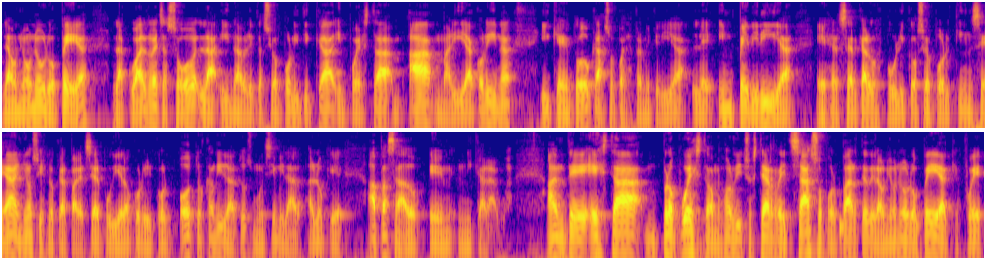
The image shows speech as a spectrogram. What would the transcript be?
la Unión Europea, la cual rechazó la inhabilitación política impuesta a María Corina y que en todo caso pues permitiría, le impediría ejercer cargos públicos por 15 años, y es lo que al parecer pudiera ocurrir con otros candidatos, muy similar a lo que ha pasado en Nicaragua. Ante esta propuesta, o mejor dicho, este rechazo por parte de la Unión Europea que fue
